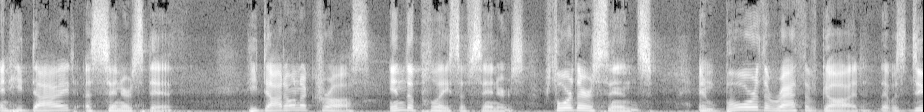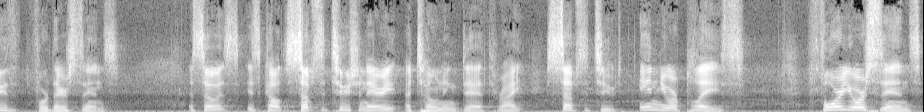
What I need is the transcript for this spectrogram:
And he died a sinner's death. He died on a cross in the place of sinners for their sins and bore the wrath of God that was due for their sins. And so it's, it's called substitutionary atoning death, right? Substitute in your place for your sins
